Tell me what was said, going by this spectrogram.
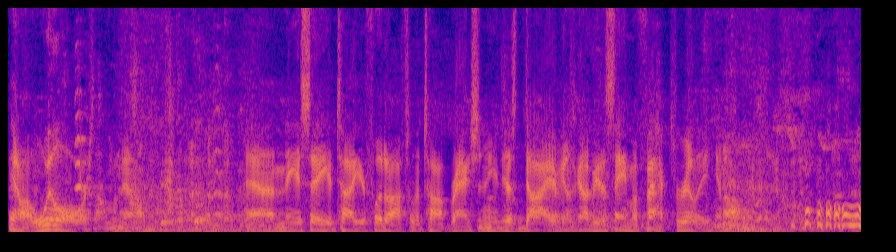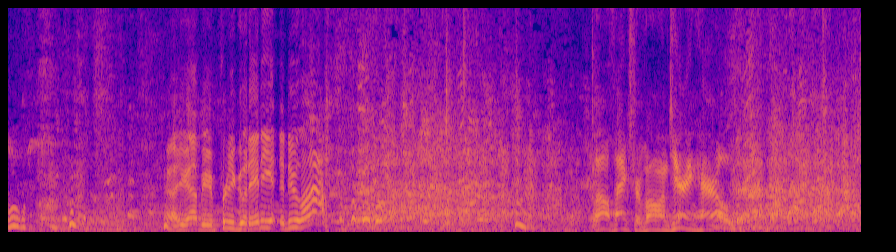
you know, a willow or something, you know, and you say you tie your foot off to the top branch and you just dive, it's got to be the same effect, really, you know. You gotta be a pretty good idiot to do that. Well, thanks for volunteering, Harold.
